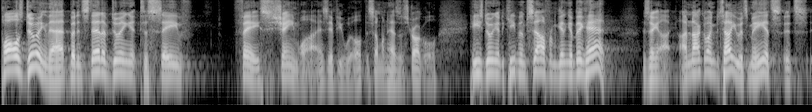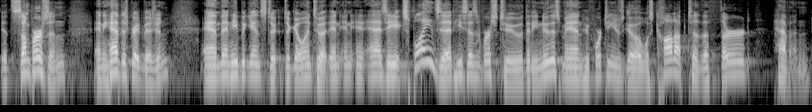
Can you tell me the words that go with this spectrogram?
Paul's doing that, but instead of doing it to save face, shame wise, if you will, that someone has a struggle, he's doing it to keep himself from getting a big head. He's saying, I'm not going to tell you it's me, it's, it's, it's some person. And he had this great vision. And then he begins to, to go into it. And, and, and, as he explains it, he says in verse 2 that he knew this man who 14 years ago was caught up to the third heaven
